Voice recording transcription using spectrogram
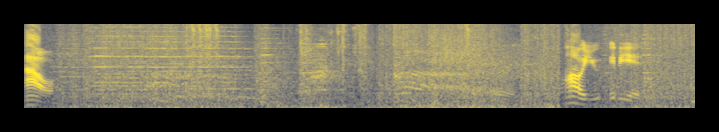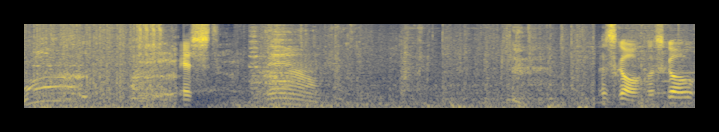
Ow. Wow, you idiot. Missed. Let's go, let's go.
